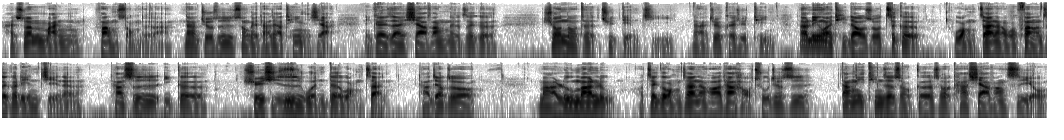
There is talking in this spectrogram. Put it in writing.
还算蛮放松的啦。那就是送给大家听一下，你可以在下方的这个。Show Note 去点击，那就可以去听。那另外提到说，这个网站啊，我放的这个链接呢，它是一个学习日文的网站，它叫做 Maru Maru。这个网站的话，它好处就是，当你听这首歌的时候，它下方是有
